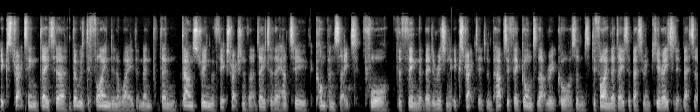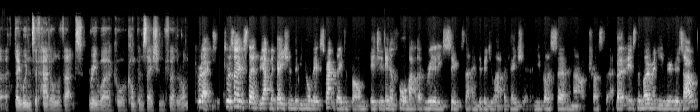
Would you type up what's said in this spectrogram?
extracting data that was defined in a way that meant that then downstream of the extraction of that data, they had to compensate for the thing that they'd originally extracted. And perhaps if they'd gone to that root cause and defined their data better and curated it better, they wouldn't have had all of that rework or compensation further on. Correct. To a certain extent, the application that you normally extract data from, it is in a format that really suits that individual application. And you've got a certain amount of trust there. But it's the moment you move it out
